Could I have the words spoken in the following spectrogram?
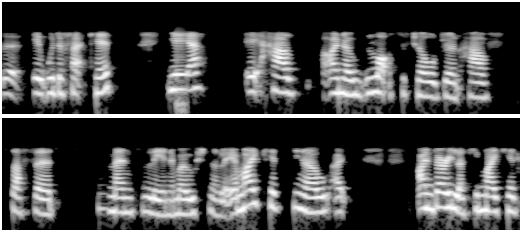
that it would affect kids. Yes, it has. I know lots of children have suffered mentally and emotionally, and my kids, you know, I, I'm very lucky. My kids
